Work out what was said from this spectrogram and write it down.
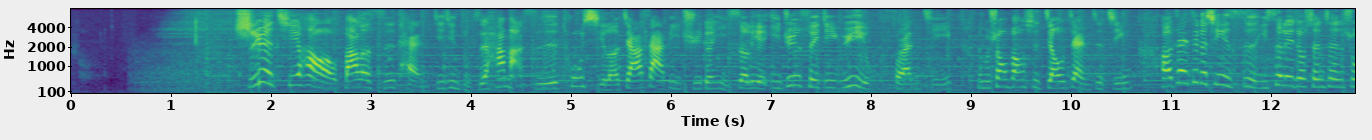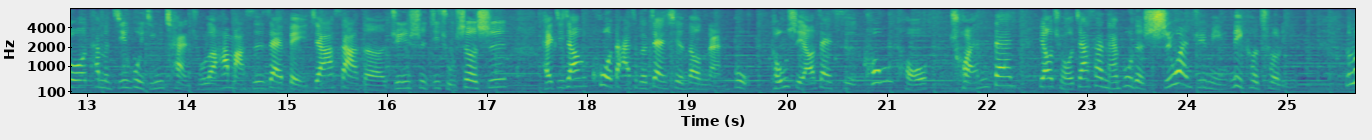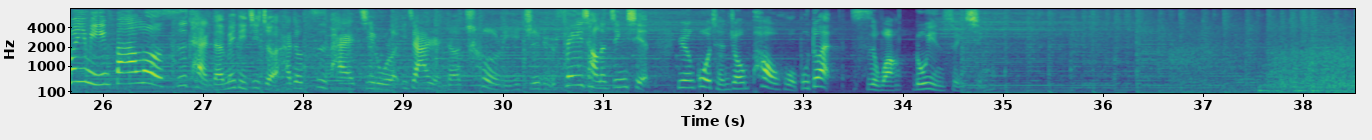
十月七号，巴勒斯坦激进组织哈马斯突袭了加萨地区，跟以色列以军随即予以还击。那么双方是交战至今。好，在这个星期四，以色列就声称说，他们几乎已经铲除了哈马斯在北加萨的军事基础设施，还即将扩大这个战线到南部，同时也要再次空投传单，要求加萨南部的十万居民立刻撤离。那么，一名巴勒斯坦的媒体记者，他就自拍记录了一家人的撤离之旅，非常的惊险，因为过程中炮火不断，死亡如影随形。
